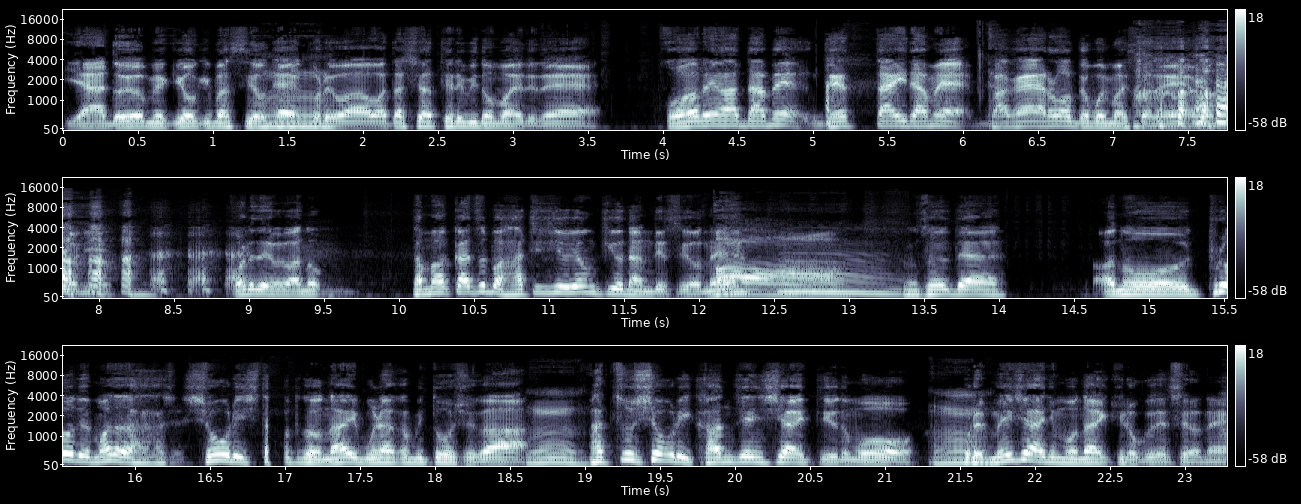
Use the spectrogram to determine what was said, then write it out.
いやー、どよめき起きますよね。うん。これは、私はテレビの前でね、これはダメ、絶対ダメ、バカ野郎って思いましたね、本当に。これで、あの、球数も84球なんですよね。あそれで、あの、プロでまだ勝利したことのない村上投手があう、ん初勝利完全試合っていうのも、うんこれメジャーにもない記録ですよね。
